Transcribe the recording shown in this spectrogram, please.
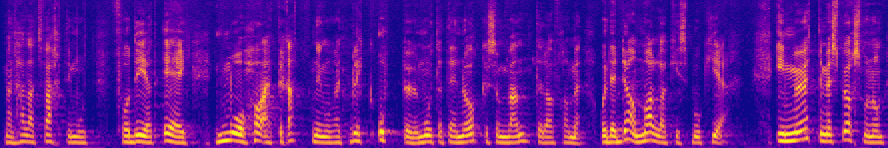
Men heller tvert imot fordi at jeg må ha et retning og et blikk oppover mot at det er noe som venter der framme. Og det er det Malakis bok gjør. I møte med spørsmålet om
